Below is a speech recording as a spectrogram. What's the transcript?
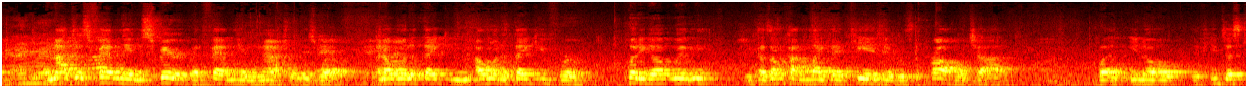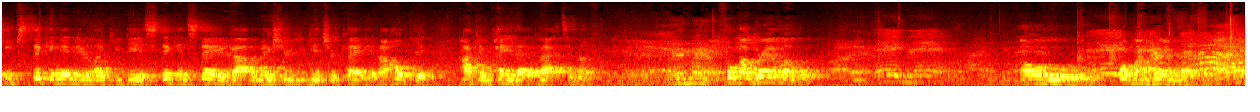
Amen. And not just family in the spirit, but family in the natural as well. And I want to thank you. I want to thank you for putting up with me because I'm kind of like that kid that was the problem child. But, you know, if you just keep sticking in there like you did, stick and stay, God will make sure you get your pay. And I hope that I can pay that back tonight. Amen. For my grandmother. Amen. Oh, for my grandmother.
